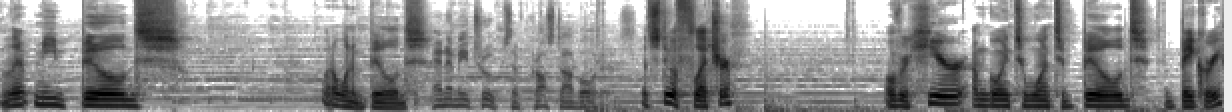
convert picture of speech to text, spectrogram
Let me build... What I want to build? Enemy troops have crossed our borders. Let's do a Fletcher. Over here, I'm going to want to build a bakery.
